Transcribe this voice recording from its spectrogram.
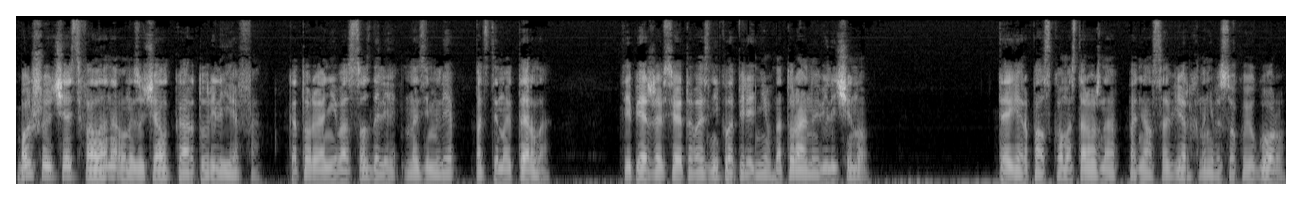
Большую часть Фалана он изучал карту рельефа, которую они воссоздали на земле под стеной Терла. Теперь же все это возникло перед ним в натуральную величину. Тегер ползком осторожно поднялся вверх на невысокую гору.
